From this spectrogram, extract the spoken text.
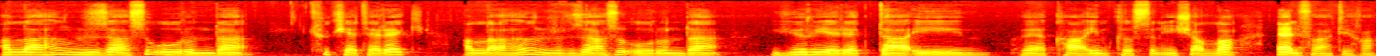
Allah'ın rızası uğrunda tüketerek, Allah'ın rızası uğrunda yürüyerek daim ve kaim kılsın inşallah. El Fatiha.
